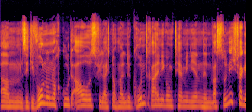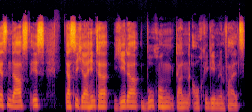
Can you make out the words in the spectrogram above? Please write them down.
Ähm, sieht die Wohnung noch gut aus? Vielleicht nochmal eine Grundreinigung terminieren. Denn was du nicht vergessen darfst, ist, dass sich ja hinter jeder Buchung dann auch gegebenenfalls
